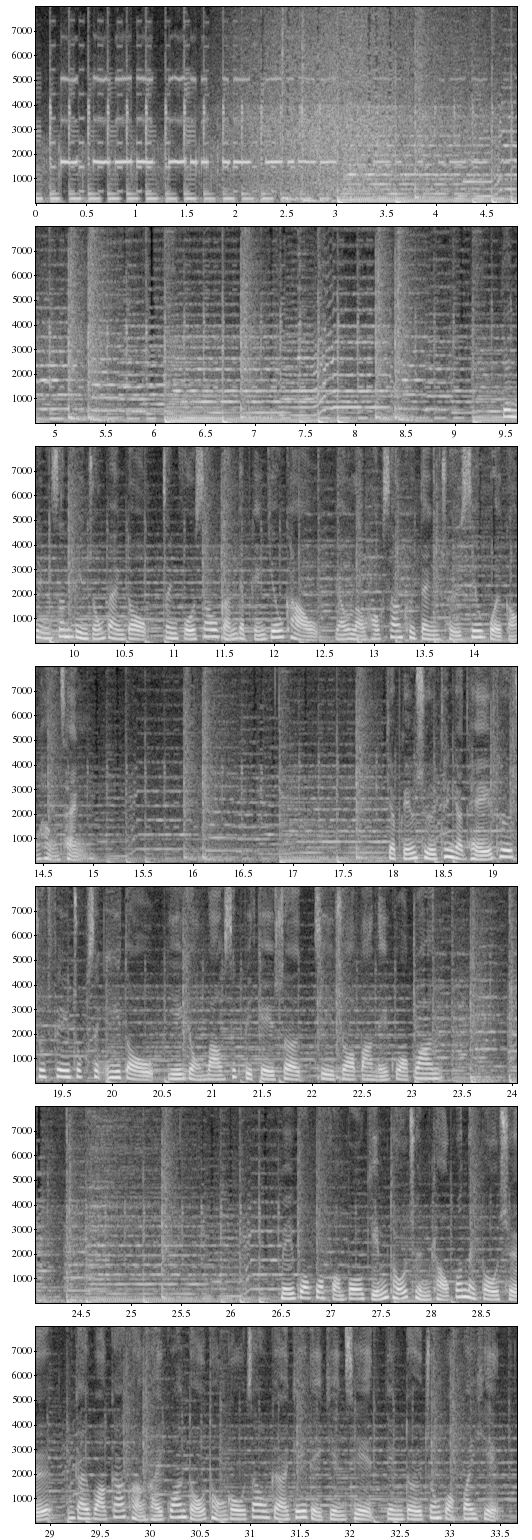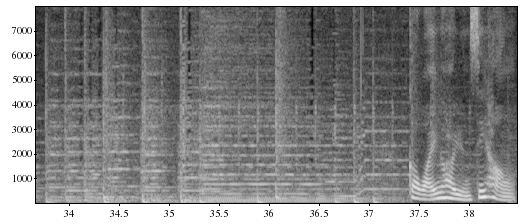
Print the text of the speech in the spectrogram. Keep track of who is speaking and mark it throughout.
Speaker 1: 因應新變種病毒，政府收緊入境要求，有留學生決定取消回港行程。入境處聽日起推出非足式 e 道，以容貌識別技術自助辦理過關。美国国防部检讨全球军力部署，计划加强喺关岛同澳洲嘅基地建设，应对中国威胁。各位，我系袁思恒。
